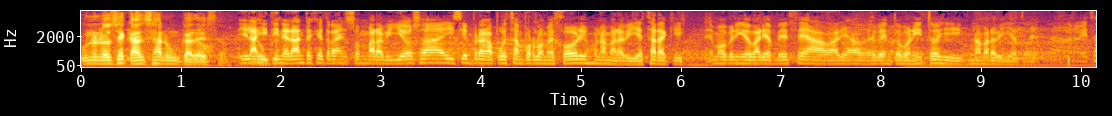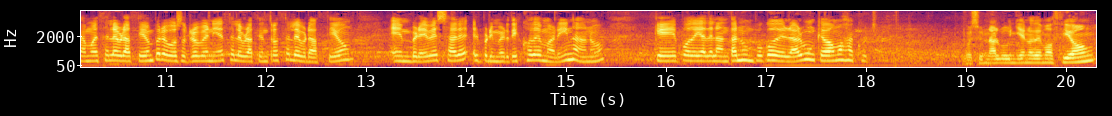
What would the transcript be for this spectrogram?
uno no se cansa nunca de eso. Y las Nunca. itinerantes que traen son maravillosas y siempre apuestan por lo mejor y es una maravilla estar aquí. Hemos venido varias veces a varios eventos bonitos y una maravilla todo. Bueno, estamos de celebración, pero vosotros venís de celebración tras celebración. En breve sale el primer disco de Marina, ¿no? ¿Qué podéis adelantarnos un poco del álbum que vamos a escuchar? Pues un álbum lleno de emoción,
